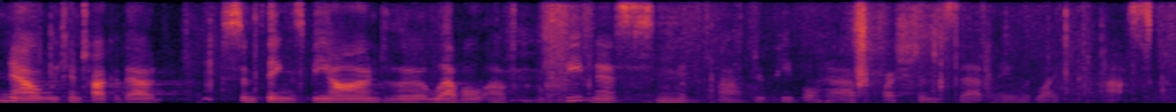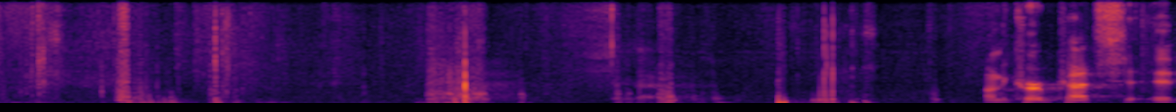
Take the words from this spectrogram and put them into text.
Now we can talk about some things beyond the level of completeness. Uh, Do people have questions that they would like to ask? On the curb cuts, it,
